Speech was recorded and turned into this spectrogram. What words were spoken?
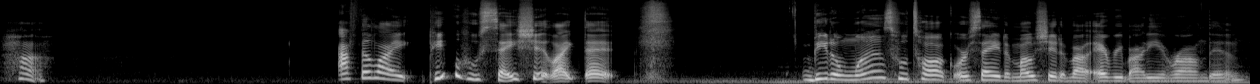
Huh. I feel like people who say shit like that be the ones who talk or say the most shit about everybody around them.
